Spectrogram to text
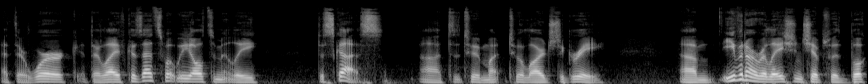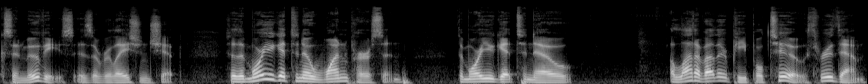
at their work, at their life, because that's what we ultimately discuss uh, to, to, a, to a large degree. Um, even our relationships with books and movies is a relationship. So the more you get to know one person, the more you get to know a lot of other people too through them.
